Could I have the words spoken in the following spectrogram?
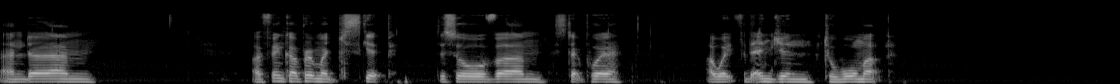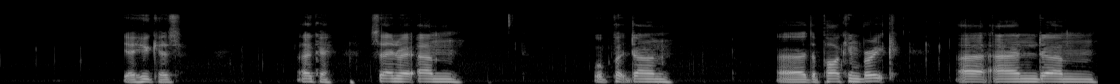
and um, I think I pretty much skip the sort of um, step where I wait for the engine to warm up. Yeah, who cares? Okay, so anyway, um, we'll put down uh, the parking brake, uh, and um,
